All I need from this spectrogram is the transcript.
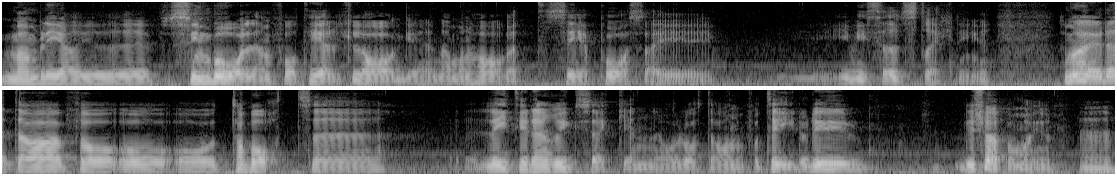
man blir ju symbolen för ett helt lag när man har ett C på sig i, i viss utsträckning. Så man gör ju detta för att ta bort äh, lite i den ryggsäcken och låta honom få tid. Och det, är ju, det köper man ju. Mm.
